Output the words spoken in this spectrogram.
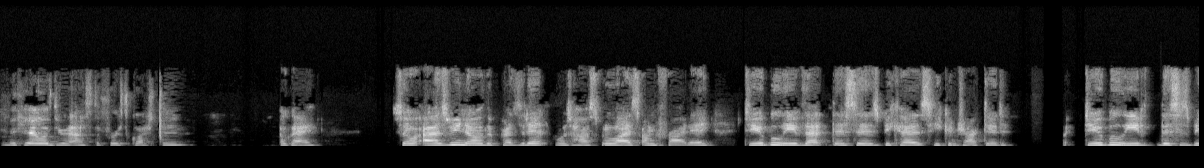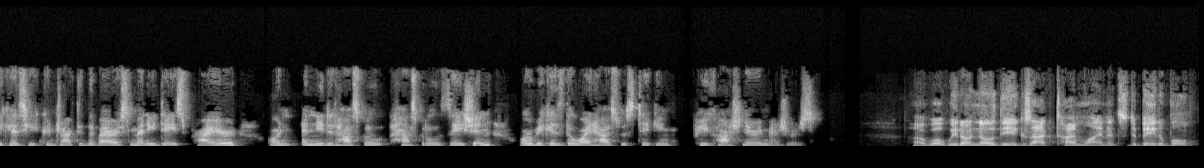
Michaela, do you want to ask the first question? Okay. So, as we know, the president was hospitalized on Friday. Do you believe that this is because he contracted? Do you believe this is because he contracted the virus many days prior, or and needed hospital hospitalization, or because the White House was taking precautionary measures? Uh, well, we don't know the exact timeline. It's debatable.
